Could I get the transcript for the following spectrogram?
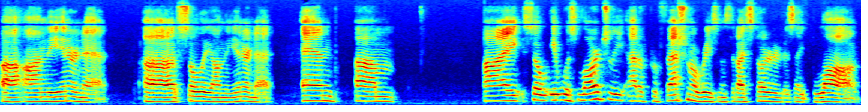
uh, on the internet, uh, solely on the internet. And um, I, so it was largely out of professional reasons that I started as a blog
